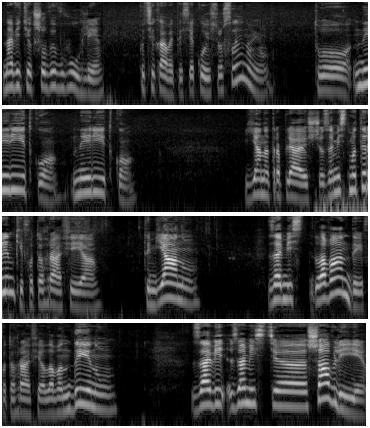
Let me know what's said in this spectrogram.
Навіть якщо ви в гуглі поцікавитесь якоюсь рослиною, то нерідко, нерідко я натрапляю, що замість материнки фотографія тим'яну, замість лаванди фотографія лавандину, замість е, шавлії,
